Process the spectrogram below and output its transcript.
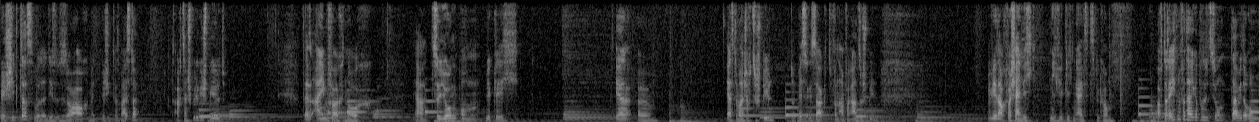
Besiktas, wurde diese Saison auch mit Besiktas Meister. 18 Spiele gespielt. Der ist einfach noch ja, zu jung, um wirklich eher, äh, erste Mannschaft zu spielen. Oder besser gesagt, von Anfang an zu spielen. Wird auch wahrscheinlich nicht wirklich einen Einsatz bekommen. Auf der rechten Verteidigerposition, da wiederum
